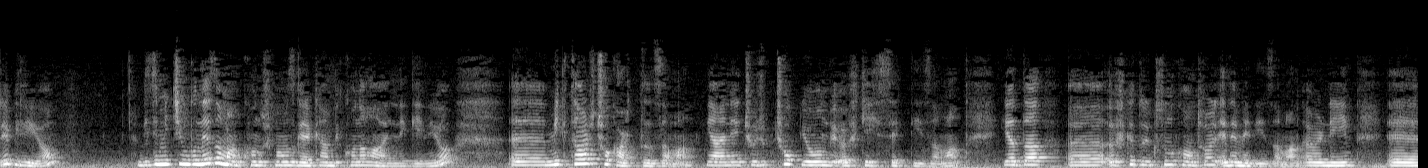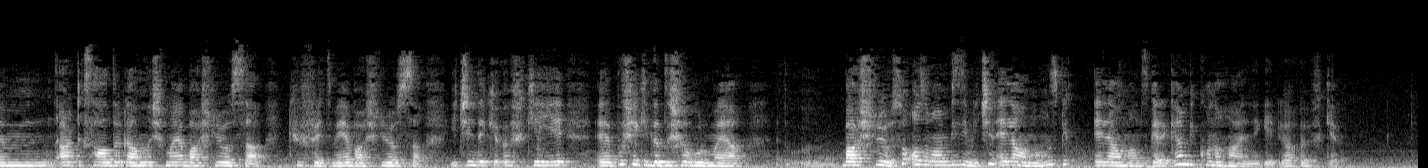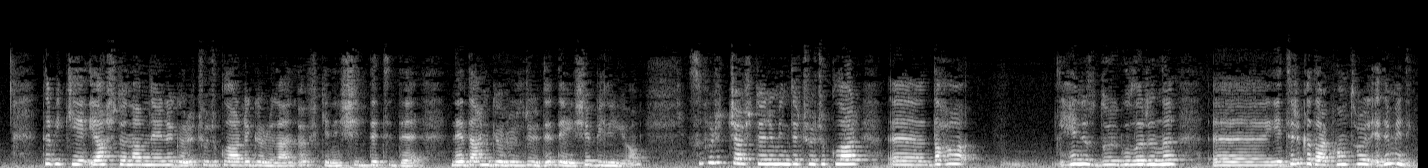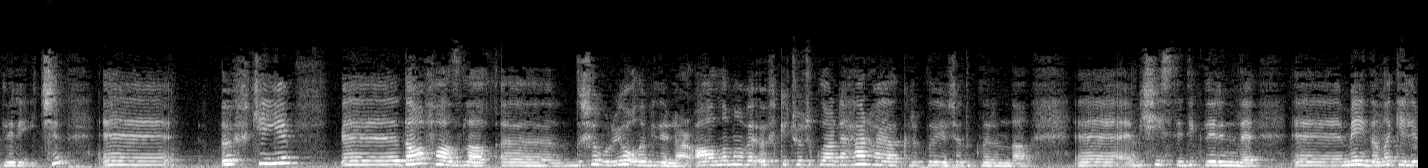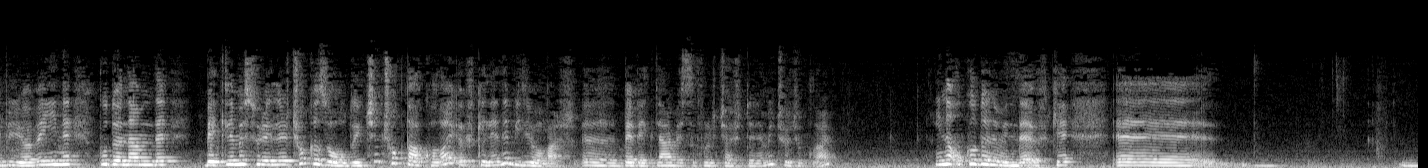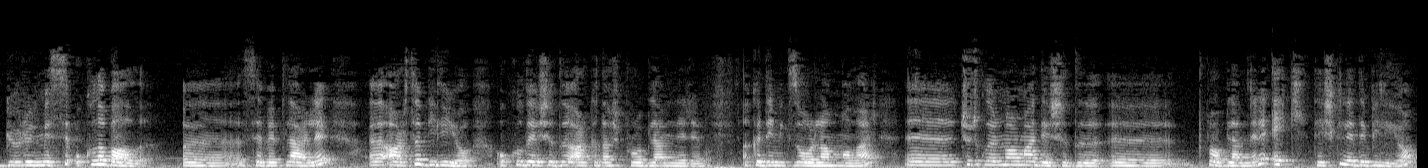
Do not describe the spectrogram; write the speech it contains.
görebiliyor. Bizim için bu ne zaman konuşmamız gereken bir konu haline geliyor? E, miktarı çok arttığı zaman, yani çocuk çok yoğun bir öfke hissettiği zaman ya da e, öfke duygusunu kontrol edemediği zaman, örneğin e, artık saldırganlaşmaya başlıyorsa, küfretmeye başlıyorsa, içindeki öfkeyi e, bu şekilde dışa vurmaya başlıyorsa, o zaman bizim için ele almamız ele almamız gereken bir konu haline geliyor öfke. Tabii ki yaş dönemlerine göre çocuklarda görülen öfkenin şiddeti de neden görüldüğü de değişebiliyor. 0-3 yaş döneminde çocuklar e, daha henüz duygularını e, yeteri kadar kontrol edemedikleri için e, öfkeyi daha fazla dışa vuruyor olabilirler. Ağlama ve öfke çocuklarda her hayal kırıklığı yaşadıklarında, bir şey istediklerinde meydana gelebiliyor ve yine bu dönemde bekleme süreleri çok az olduğu için çok daha kolay öfkelenebiliyorlar e, bebekler ve 0-3 yaş dönemi çocuklar. Yine okul döneminde öfke e, görülmesi okula bağlı e, sebeplerle e, artabiliyor. Okulda yaşadığı arkadaş problemleri, akademik zorlanmalar e, çocukların normalde yaşadığı e, problemlere ek teşkil edebiliyor.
